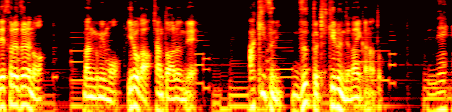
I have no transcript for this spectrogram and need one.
で、それぞれの番組も色がちゃんとあるんで、飽きずにずっと聞けるんじゃないかなと。ね。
